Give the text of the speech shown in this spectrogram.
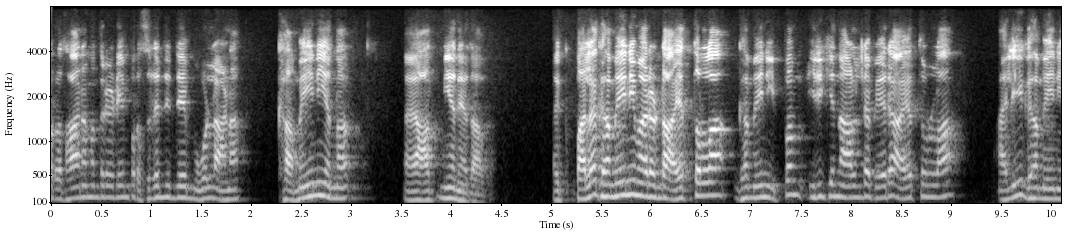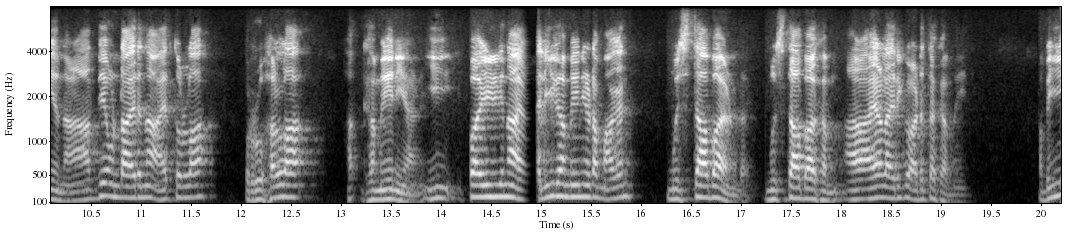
പ്രധാനമന്ത്രിയുടെയും പ്രസിഡന്റിന്റെയും മുകളിലാണ് ഖമൈനി എന്ന ആത്മീയ നേതാവ്. പല ഖമേനിമാരുണ്ട്. അയത്തുള്ള ഖമേനി ഇപ്പം ഇരിക്കുന്ന ആളുടെ പേര് അയത്തുള്ള അലി ഖമേനി എന്നാണ്. ആദ്യം ഉണ്ടായിരുന്ന അയത്തുള്ള റുഹള്ള ഖമേനിയാണ്. ഈ ഇപ്പൊ ഇരിക്കുന്ന അലി ഖമേനിയുടെ മകൻ മുസ്താബ ഉണ്ട്. മുസ്താബ ഖം അയാളായിരിക്കും അടുത്ത ഖമേനി. അപ്പൊ ഈ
